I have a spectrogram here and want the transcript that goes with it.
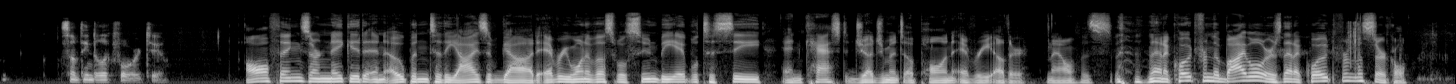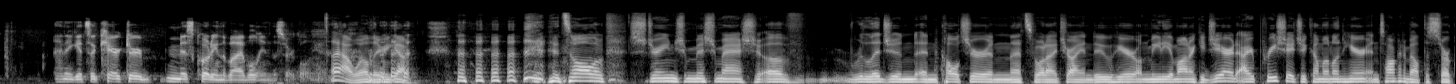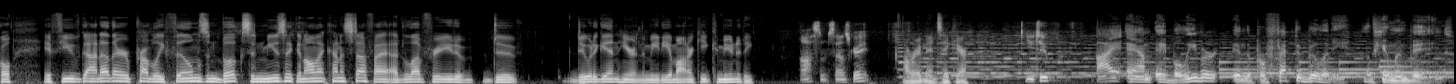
something to look forward to. All things are naked and open to the eyes of God. Every one of us will soon be able to see and cast judgment upon every other. Now, is that a quote from the Bible or is that a quote from the circle? I think it's a character misquoting the Bible in the circle. Yeah. Ah, well, there you go. it's all a strange mishmash of religion and culture, and that's what I try and do here on Media Monarchy. Jared, I appreciate you coming on here and talking about the circle. If you've got other probably films and books and music and all that kind of stuff, I, would love for you to, to do it again here in the Media Monarchy community. Awesome. Sounds great. All right, man. Take care. You too. I am a believer in the perfectibility of human beings.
